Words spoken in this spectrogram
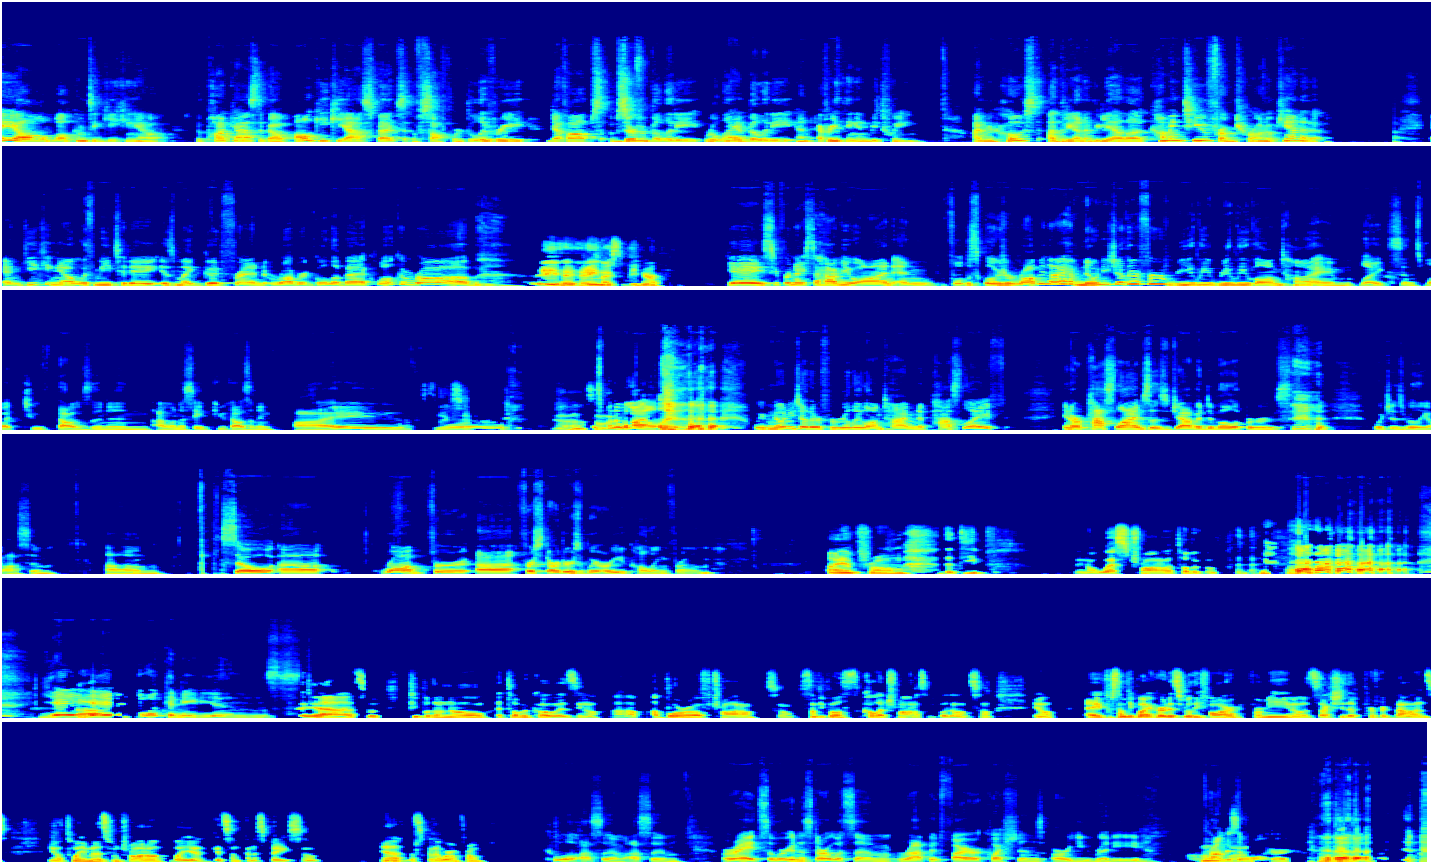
Hey, y'all, welcome to Geeking Out, the podcast about all geeky aspects of software delivery, DevOps, observability, reliability, and everything in between. I'm your host, Adriana Villela, coming to you from Toronto, Canada. And geeking out with me today is my good friend, Robert Golabek. Welcome, Rob. Hey, hey, hey, nice to be here. Yay, super nice to have you on. And full disclosure, Rob and I have known each other for a really, really long time. Like since what, 2000 and I want to say 2005? Yeah, it's been a while. We've known each other for a really long time in a past life, in our past lives as Java developers, which is really awesome. Um, so, uh, Rob, for uh, for starters, where are you calling from? I am from the deep, you know, West Toronto, Etobicoke. yay, uh, yay, fellow Canadians! Yeah, so people don't know Etobicoke is, you know, uh, a borough of Toronto. So some people call it Toronto, some people don't. So, you know, hey, for some people, I heard it's really far. For me, you know, it's actually the perfect balance. You know, 20 minutes from Toronto, but yeah, get some kind of space. So, yeah, that's kind of where I'm from. Cool, awesome, awesome. All right, so we're going to start with some rapid fire questions. Are you ready? Oh, Promise wow. it won't hurt.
